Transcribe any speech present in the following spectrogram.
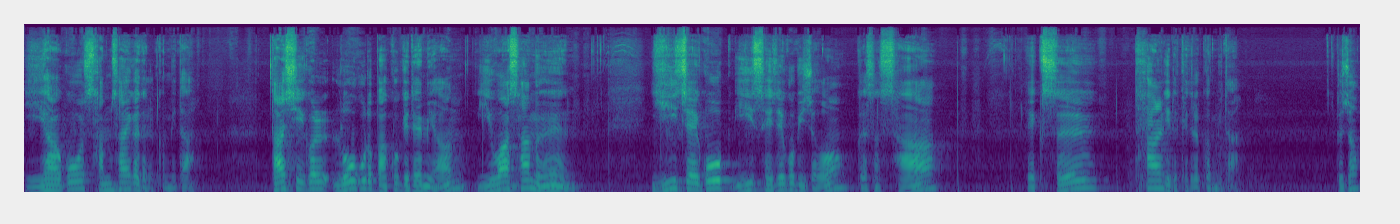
2하고 3 사이가 될 겁니다. 다시 이걸 로그로 바꾸게 되면 2와 3은 2제곱, 2세제곱이죠. 그래서 4, x, 8 이렇게 될 겁니다. 그죠?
